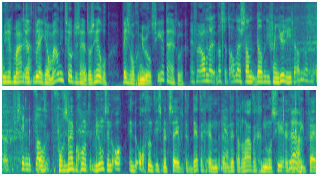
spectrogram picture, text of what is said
zeg maar. Ja. Dat bleek helemaal niet zo te zijn. Het was heel best wel genuanceerd eigenlijk. En verander, was het anders dan, dan die van jullie dan? Was het ook verschillende plannen? Vol, volgens mij begon het bij ons in de, in de ochtend iets met 70-30... en ja. werd dat later genuanceerd richting ja.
